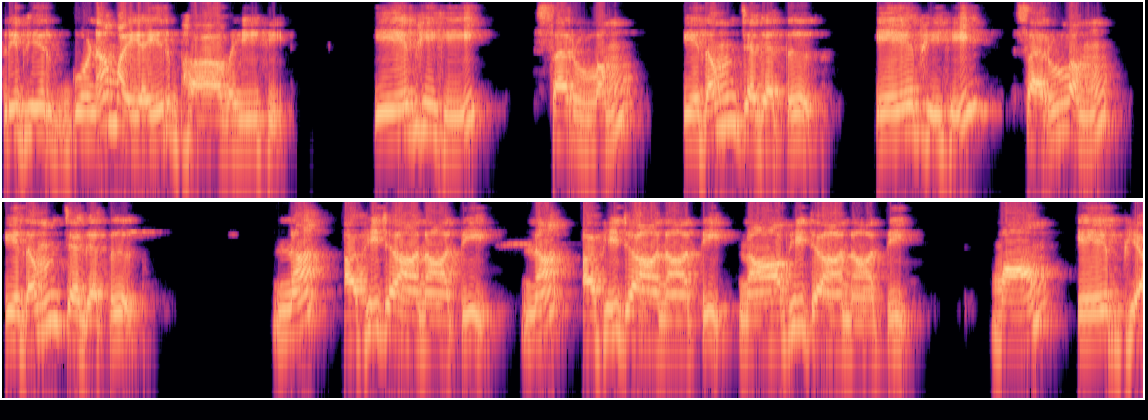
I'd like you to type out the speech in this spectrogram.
త్రిభిర్గుణమయైర్భావై. ఏభి సర్వం ఇదం జగత్. ఏభి సర్వం ఇదం జగత్. న అభిజానాతి. నా అభిజానాతి నాభిజానాతి. మాం ఏభ్య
